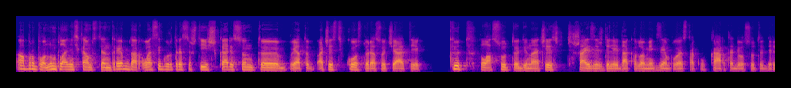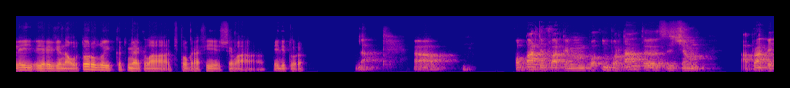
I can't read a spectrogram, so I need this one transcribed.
Apropo, nu-mi planificam să te întreb, dar la sigur trebuie să știi și care sunt, uh, iată, aceste costuri asociate cât la sută din acești 60 de lei, dacă luăm exemplul ăsta cu cartea de 100 de lei, îi revin autorului, cât merg la tipografie și la editură. Da. O parte foarte importantă, să zicem aproape 50%,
